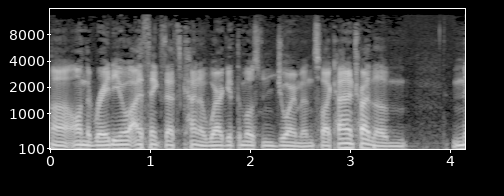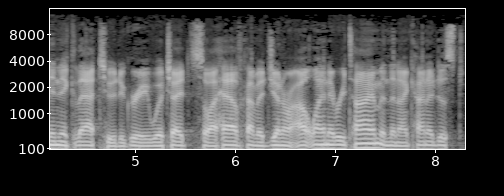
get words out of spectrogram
uh, on the radio. I think that's kind of where I get the most enjoyment. So I kind of try to mimic that to a degree. Which I so I have kind of a general outline every time, and then I kind of just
